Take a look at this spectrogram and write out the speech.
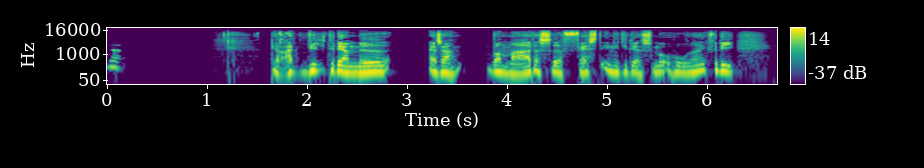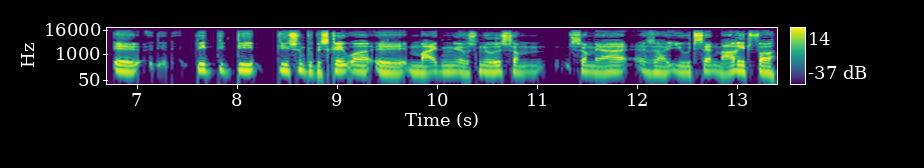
Ja. Det er ret vildt det der med, altså hvor meget der sidder fast inde i de der små hoveder, ikke? Fordi øh, det, det, det, det, som du beskriver, øh, Maiken, er jo sådan noget, som, som er altså, jo et sandt mareridt for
